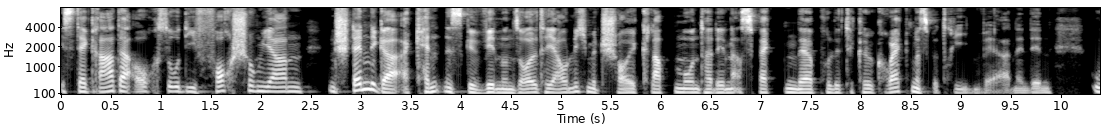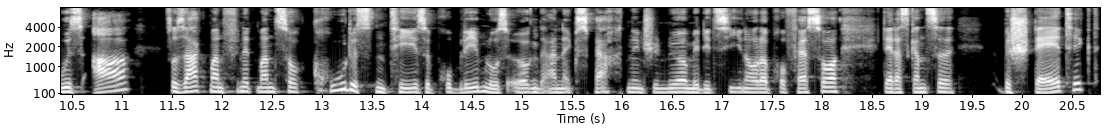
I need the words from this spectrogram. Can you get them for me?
ist ja gerade auch so die Forschung ja ein, ein, ständiger Erkenntnisgewinn und sollte ja auch nicht mit Scheuklappen unter den Aspekten der Political Correctness betrieben werden. In den USA, so sagt man, findet man zur krudesten These problemlos irgendeinen Experten, Ingenieur, Mediziner oder Professor, der das Ganze bestätigt.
